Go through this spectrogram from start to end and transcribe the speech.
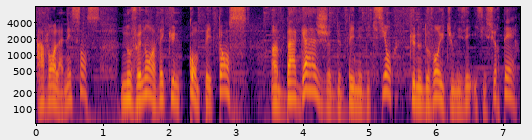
avant la naissance. Nous venons avec une compétence, un bagage de bénédiction que nous devons utiliser ici sur Terre.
